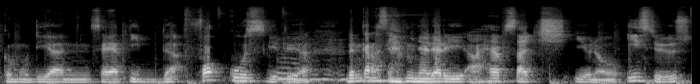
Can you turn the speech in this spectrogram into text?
kemudian saya tidak fokus gitu ya Hmm, hmm, hmm. dan karena saya menyadari I have such you know issues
